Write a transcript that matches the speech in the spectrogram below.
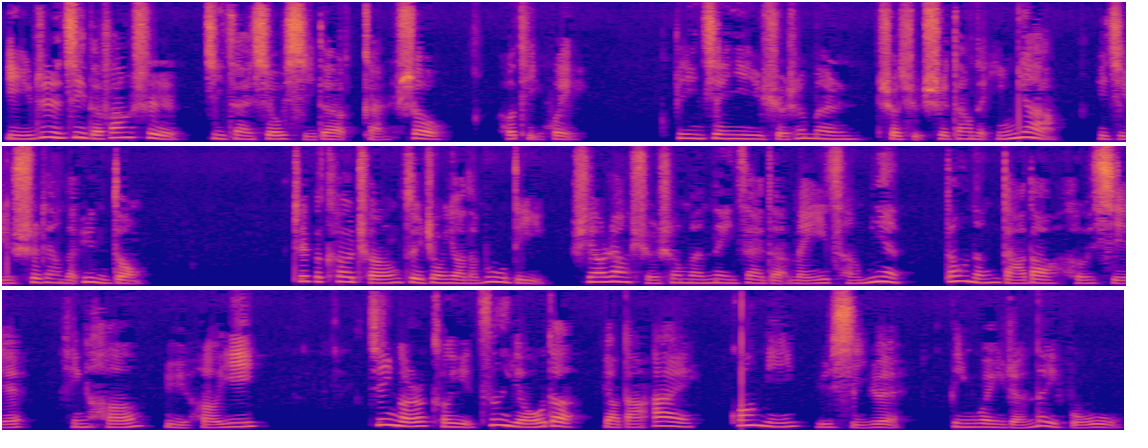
以日记的方式记载修习的感受和体会。并建议学生们摄取适当的营养以及适量的运动。这个课程最重要的目的是要让学生们内在的每一层面都能达到和谐、平衡与合一，进而可以自由的表达爱、光明与喜悦，并为人类服务。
